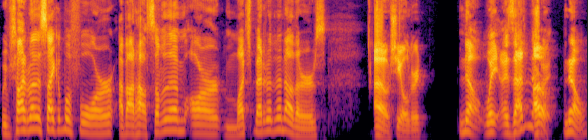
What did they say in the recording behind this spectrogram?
We've talked about the cycle before about how some of them are much better than others. Oh, Sheoldred. No, wait, is that oh. no?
